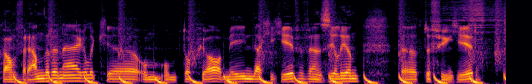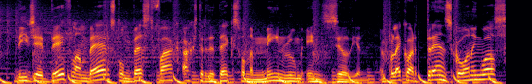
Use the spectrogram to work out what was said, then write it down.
gaan veranderen eigenlijk, uh, om, om toch ja, mee in dat gegeven van Zillion te fungeren. DJ Dave Lambert stond best vaak achter de deks van de main room in Zillion. Een plek waar trans koning was,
